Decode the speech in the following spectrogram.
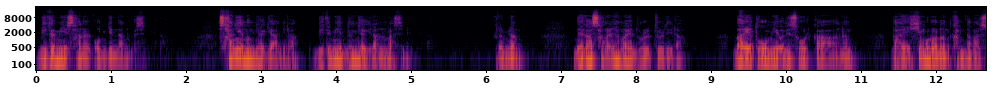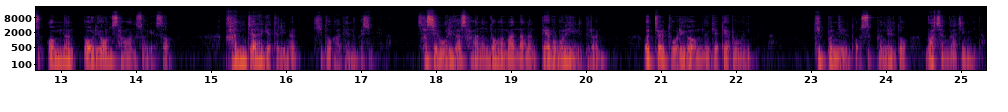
믿음이 산을 옮긴다는 것입니다. 산이 능력이 아니라 믿음이 능력이라는 말씀입니다. 그러면 내가 산을 향하여 눈을 들리라. 나의 도움이 어디서 올까 하는 나의 힘으로는 감당할 수 없는 어려운 상황 속에서 간절하게 드리는 기도가 되는 것입니다. 사실 우리가 사는 동안 만나는 대부분의 일들은 어쩔 도리가 없는 게 대부분입니다. 기쁜 일도 슬픈 일도 마찬가지입니다.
